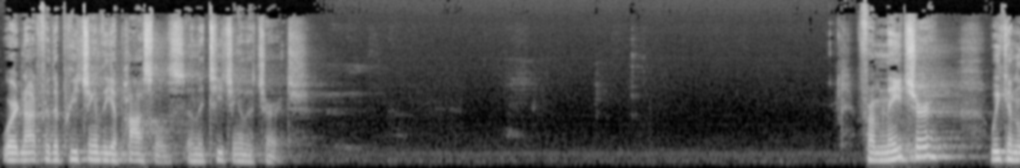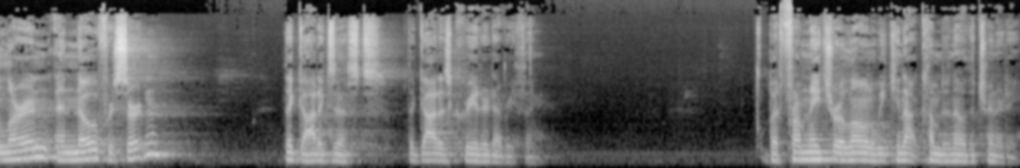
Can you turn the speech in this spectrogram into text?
were it not for the preaching of the apostles and the teaching of the church. From nature, we can learn and know for certain that God exists, that God has created everything. But from nature alone, we cannot come to know the Trinity.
